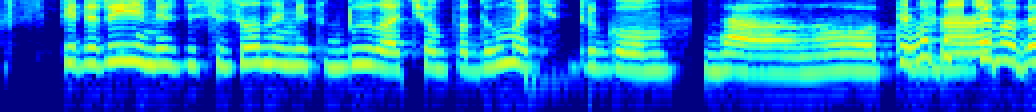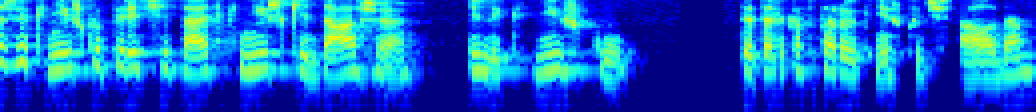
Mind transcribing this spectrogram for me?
в перерыве между сезонами тут было о чем подумать другом. Да, но ты ага. вот успела даже книжку перечитать, книжки даже, или книжку. Ты только вторую книжку читала, да?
